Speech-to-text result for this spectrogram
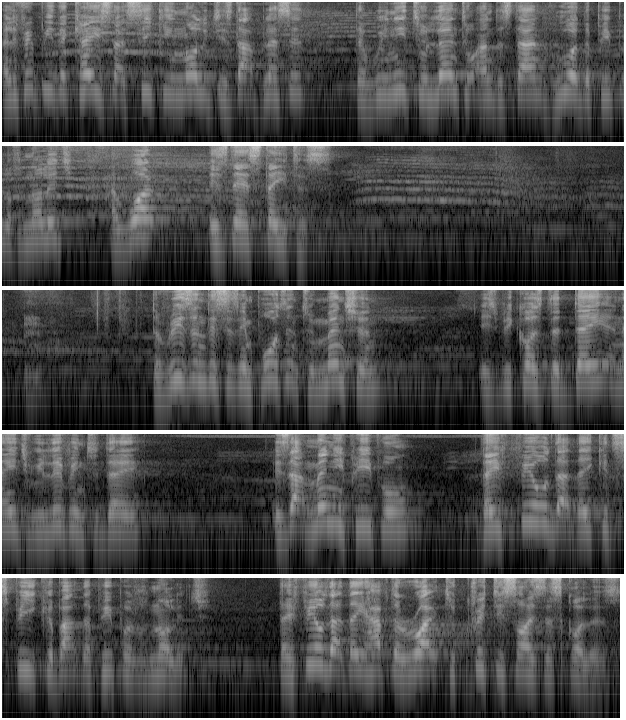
And if it be the case that seeking knowledge is that blessed, then we need to learn to understand who are the people of knowledge and what is their status. The reason this is important to mention is because the day and age we live in today is that many people they feel that they can speak about the people of knowledge. They feel that they have the right to criticize the scholars.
